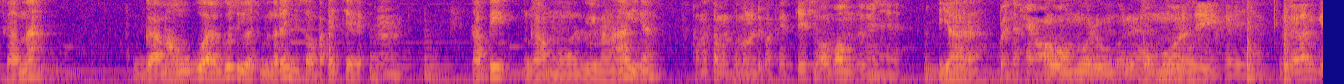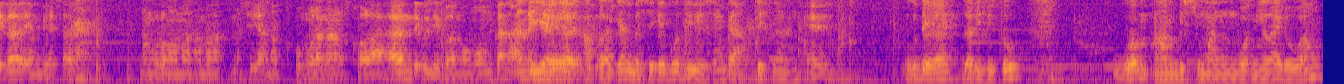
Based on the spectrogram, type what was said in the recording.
karena nggak mau gue gue juga sebenarnya nyesel pakai C Hmm. tapi nggak mau gimana lagi kan Karena teman-teman lu dipakai C si om-om tuh kayaknya ya. iya Banyak yang Oh, om. umur, umur ya. Umur sih kayaknya. Enggak kan kita yang biasa nongkrong sama sama masih anak umuran anak sekolahan tiba-tiba ngomong kan aneh iya juga iya. gitu. apalagi kan basicnya gue di SMP aktif kan Eh, udah ya dari situ gue ngambis cuman buat nilai doang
